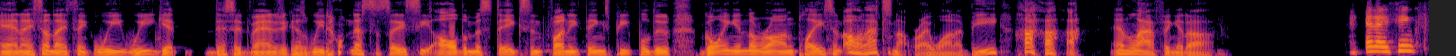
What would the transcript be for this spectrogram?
and I sometimes think we we get disadvantaged because we don't necessarily see all the mistakes and funny things people do going in the wrong place and oh that's not where I want to be. Ha ha ha and laughing it off. And I think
